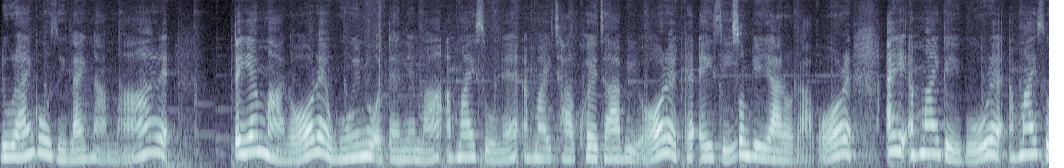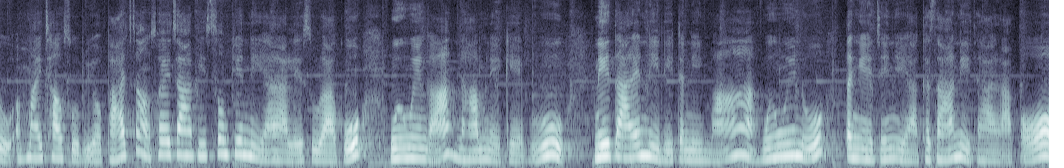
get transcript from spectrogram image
လူတိုင်းကိုယ်စီလိုက်နာမှာတဲ့ တရက်မှာတော့တဲ့ဝင်းဝင်းတို့အတန်းထဲမှာအမိုက်ဆိုနဲ့အမိုက်ချခွဲခြားပြီးတော့တဲ့တက်အိတ်စီစွန့်ပစ်ရတော့တာပေါ့တဲ့အဲ့ဒီအမိုက်တွေကိုတဲ့အမိုက်ဆိုအမိုက်ချောက်ဆိုပြီးတော့ဘာကြောင့်ဆွဲခြားပြီးစွန့်ပစ်နေရတာလဲဆိုတာကိုဝင်းဝင်းကနားမလည်ခဲ့ဘူးနေတာတဲ့နေလေးတစ်နေ့မှာဝင်းဝင်းတို့တငယ်ချင်းတွေကကစားနေကြတာပေါ့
